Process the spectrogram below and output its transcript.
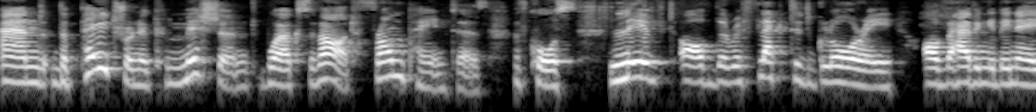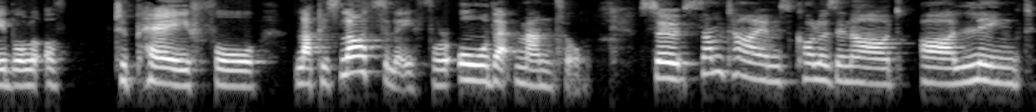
And the patron who commissioned works of art from painters, of course, lived of the reflected glory of having been able of, to pay for lapis lazuli, for all that mantle. So sometimes colors in art are linked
